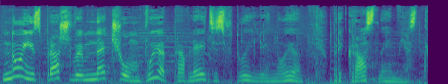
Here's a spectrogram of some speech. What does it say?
Ну и спрашиваем, на чем вы отправляетесь в то или иное прекрасное место.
